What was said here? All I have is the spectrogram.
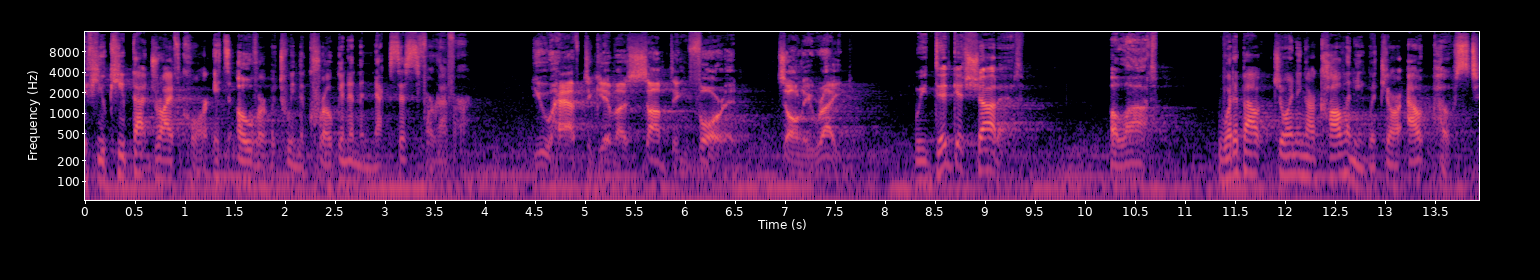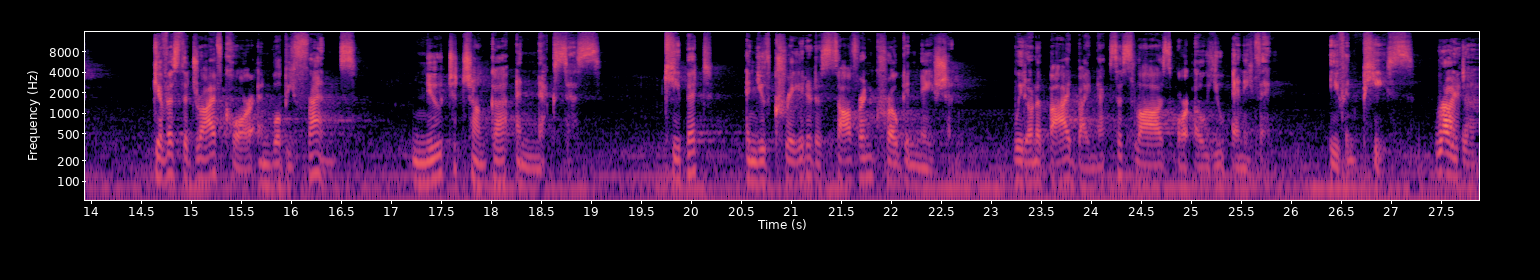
If you keep that drive core, it's over between the Krogan and the Nexus forever. You have to give us something for it. It's only right. We did get shot at. A lot. What about joining our colony with your outpost? Give us the drive core and we'll be friends. New Tuchanka and Nexus. Keep it, and you've created a sovereign Krogan nation. We don't abide by Nexus laws or owe you anything. Even peace. Ryder,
